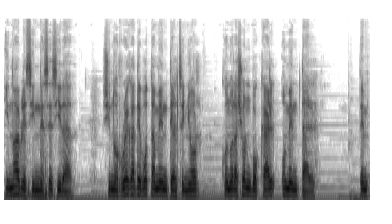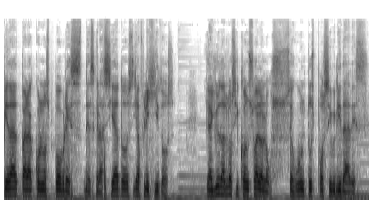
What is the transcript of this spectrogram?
y no hables sin necesidad, sino ruega devotamente al Señor con oración vocal o mental. Ten piedad para con los pobres, desgraciados y afligidos, y ayúdalos y consuélalos según tus posibilidades.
